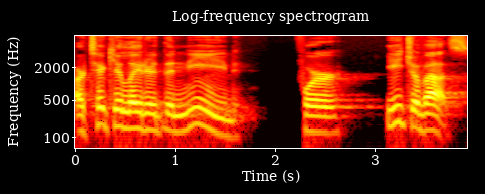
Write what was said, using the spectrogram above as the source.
articulated the need for each of us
